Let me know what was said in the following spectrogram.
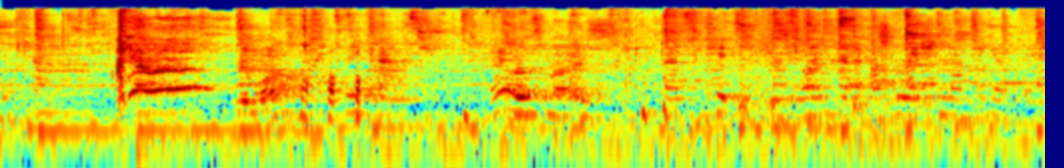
three cats. You what? Three cats. Oh, that's nice. That's kittens. One had an operation not to get there.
